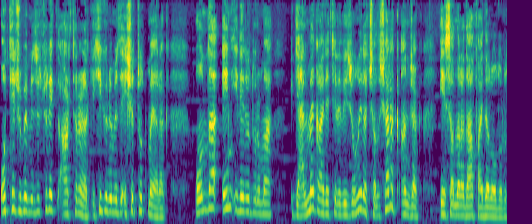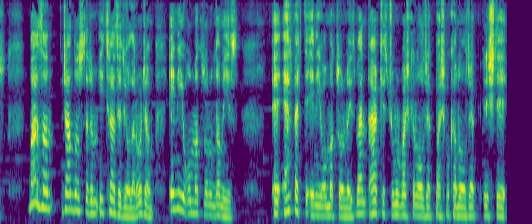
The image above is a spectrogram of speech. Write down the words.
o tecrübemizi sürekli artırarak, iki günümüzü eşit tutmayarak, onda en ileri duruma gelme gayretiyle, vizyonuyla çalışarak ancak insanlara daha faydalı oluruz. Bazen can dostlarım itiraz ediyorlar hocam en iyi olmak zorunda mıyız? E, elbette en iyi olmak zorundayız. Ben herkes cumhurbaşkanı olacak, başbakan olacak, işte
